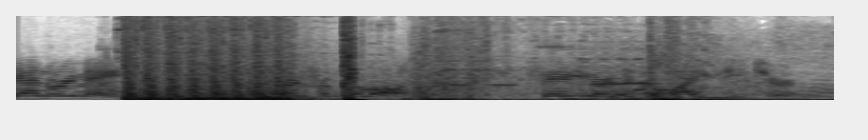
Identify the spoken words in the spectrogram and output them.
10 remain. Learn from the loss. Failure is a wise teacher.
